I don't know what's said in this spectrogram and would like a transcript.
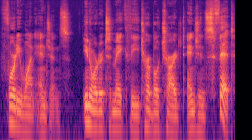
41 engines. In order to make the turbocharged engines fit,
